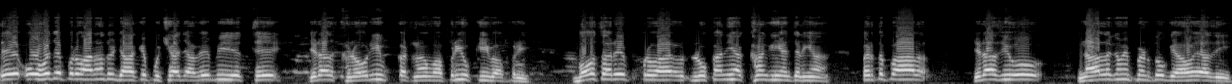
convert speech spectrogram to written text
ਤੇ ਉਹੋ ਜਿਹੇ ਪਰਿਵਾਰਾਂ ਤੋਂ ਜਾ ਕੇ ਪੁੱਛਿਆ ਜਾਵੇ ਵੀ ਇੱਥੇ ਜਿਹੜਾ ਖਨੌਰੀ ਘਟਨਾ ਵਾਪਰੀ, ਉਹ ਕੀ ਵਾਪਰੀ? ਬਹੁਤ ਸਾਰੇ ਪਰਿਵਾਰ, ਲੋਕਾਂ ਦੀਆਂ ਅੱਖਾਂ ਗਈਆਂ ਚਲੀਆਂ। ਪ੍ਰਤਪਾਲ, ਜਿਹੜਾ ਸੀ ਉਹ ਨਾਲ ਲਗਵੇਂ ਪਿੰਡ ਤੋਂ ਗਿਆ ਹੋਇਆ ਸੀ,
